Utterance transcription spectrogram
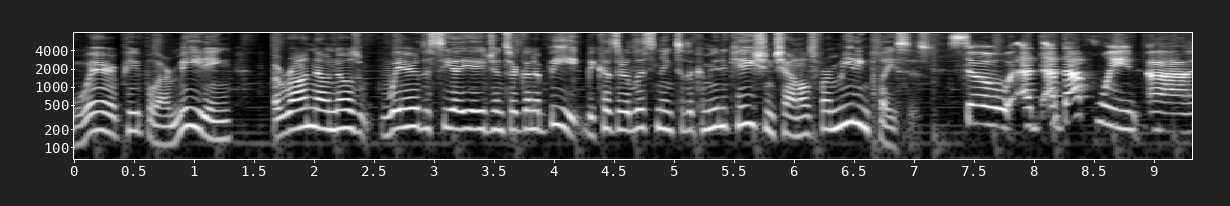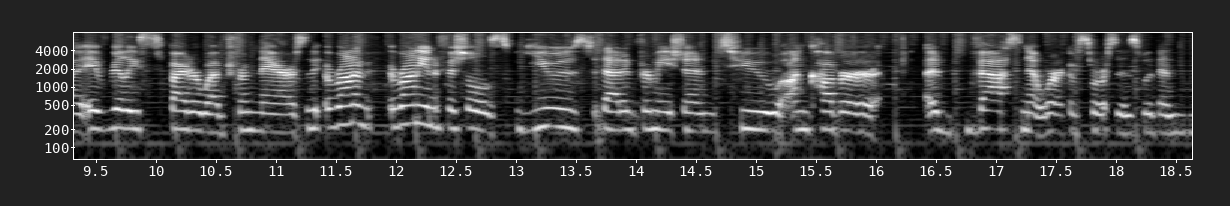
Where people are meeting Iran now knows where the CIA agents are going to be because they're listening to the communication channels for meeting places. So at, at that point, uh, it really spiderwebbed from there. So the Iran, Iranian officials used that information to uncover a vast network of sources within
